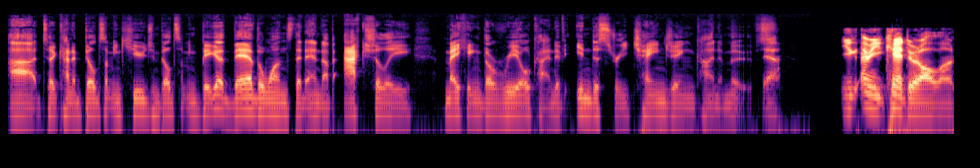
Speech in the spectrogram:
uh, to kind of build something huge and build something bigger. They're the ones that end up actually making the real kind of industry changing kind of moves. Yeah. You, I mean, you can't do it all alone.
